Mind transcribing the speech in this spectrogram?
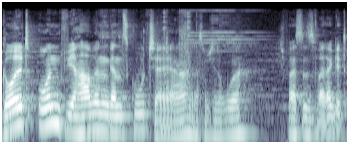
Gold und wir haben ganz gut, ja, ja, lass mich in Ruhe. Ich weiß, dass es weitergeht.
